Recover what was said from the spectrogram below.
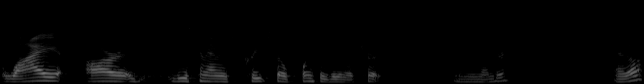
why are these commandments preached so pointedly in the church? You remember? Annabelle?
